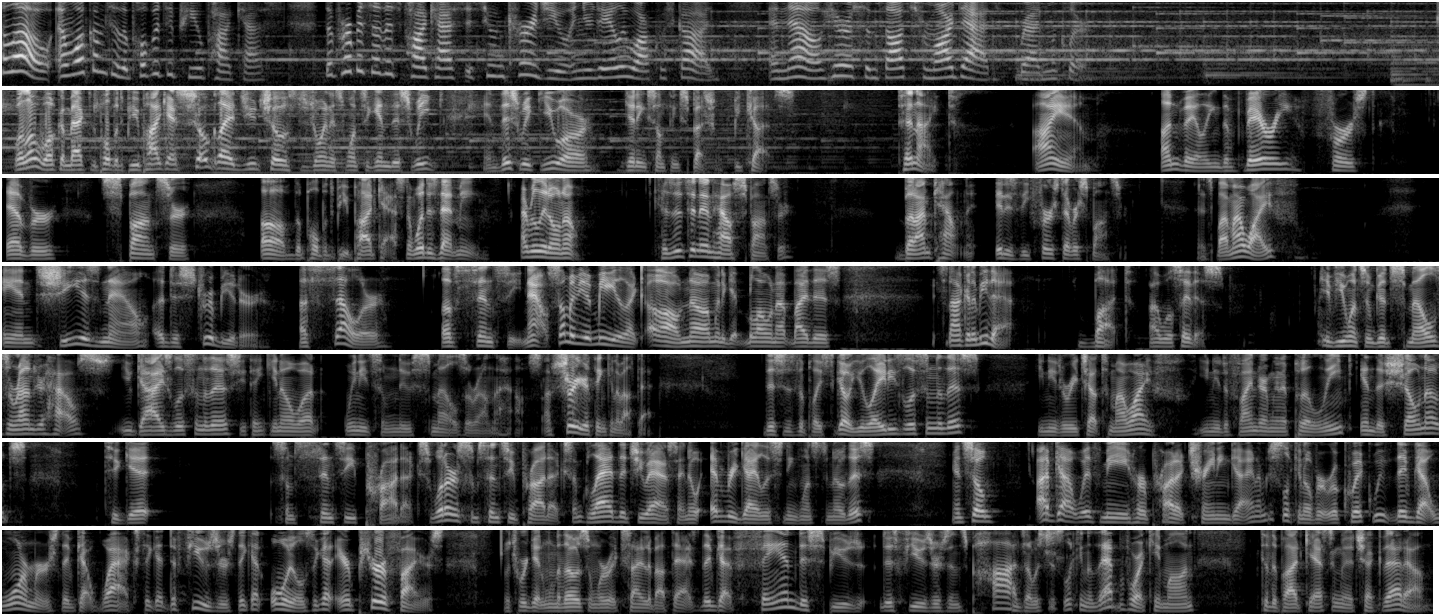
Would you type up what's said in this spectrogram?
Hello, and welcome to the Pulpit to Pew podcast. The purpose of this podcast is to encourage you in your daily walk with God. And now, here are some thoughts from our dad, Brad McClure. Well, hello, welcome back to the Pulpit to Pew podcast. So glad you chose to join us once again this week. And this week you are getting something special because tonight I am unveiling the very first ever sponsor of the Pulpit to Pew podcast. Now, what does that mean? I really don't know because it's an in house sponsor, but I'm counting it. It is the first ever sponsor. It's by my wife, and she is now a distributor, a seller of Scentsy. Now, some of you immediately like, oh no, I'm going to get blown up by this. It's not going to be that. But I will say this if you want some good smells around your house, you guys listen to this, you think, you know what? We need some new smells around the house. I'm sure you're thinking about that. This is the place to go. You ladies listen to this, you need to reach out to my wife. You need to find her. I'm going to put a link in the show notes to get some Scentsy products. What are some Scentsy products? I'm glad that you asked. I know every guy listening wants to know this. And so I've got with me her product training guide, and I'm just looking over it real quick. We've they've got warmers, they've got wax, they got diffusers, they got oils, they got air purifiers, which we're getting one of those, and we're excited about that. They've got fan diffuse, diffusers and pods. I was just looking at that before I came on to the podcast. I'm going to check that out.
